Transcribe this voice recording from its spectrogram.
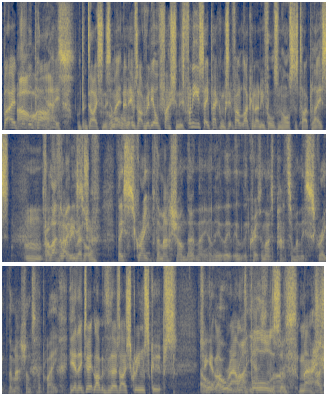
but I had double Oh, pie. yes. Dyson, it's amazing, and it was like really old fashioned. It's funny you say Peckham because it felt like an Only Fools and Horses type place. Mm, I like the way they retro. sort of they scrape the mash on, don't they? And they, they, it creates a nice pattern when they scrape the mash onto the plate. Yeah, they do it like with those ice cream scoops. So you Oh, get like oh, round right, yes, balls nice. of mash.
